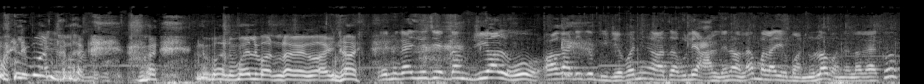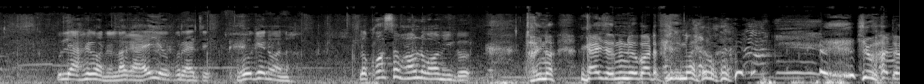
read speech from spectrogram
मैले भन्न लगाएको भन्नु मैले भन्न लगाएको होइन। हेर्नु गाइस यो चाहिँ एकदम रियल हो। अगाडिको भिडियो पनि अझ उसले हाल्दैन होला। मलाई यो भन्नु ल भनेर लगाएको। उसले आफै भन्न लगायो है यो कुरा चाहिँ। हो कि भन ल कसम खाऊ न मम्मीको। छैन। गाई हेर्नु नि यो बाटो फेरि नयाँ यो बाटो।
